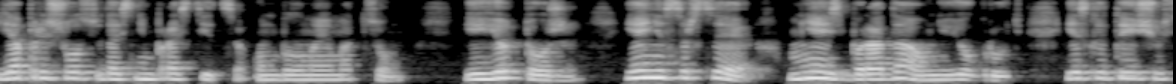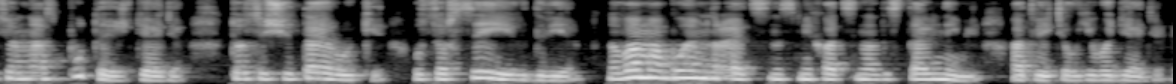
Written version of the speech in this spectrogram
Я пришел сюда с ним проститься, он был моим отцом. Ее тоже. Я не Серсея, у меня есть борода, а у нее грудь. Если ты еще все нас путаешь, дядя, то сосчитай руки, у Серсея их две. Но вам обоим нравится насмехаться над остальными, ответил его дядя.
